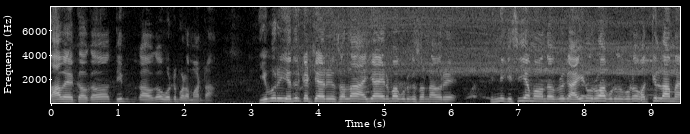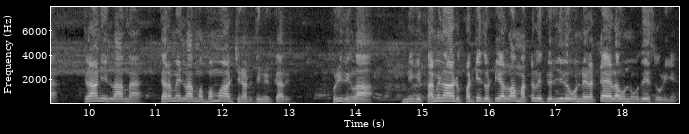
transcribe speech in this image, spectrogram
தாவேக்காவுக்கோ திமுகவுக்கோ ஓட்டு போட மாட்டான். இவர் எதிர்கட்சியார் சொல்ல ஐயாயிரம் ரூபாய் கொடுக்க சொன்னவர். இன்றைக்கி சிஎம் வந்த பிறகு ஐநூறுரூவா கொடுக்க கூட வக்கீல் இல்லாமல் திராணி இல்லாமல் திறமை இல்லாமல் பொம்மை ஆட்சி நடத்தின்னு இருக்கார். புரியுதுங்களா? இன்றைக்கி தமிழ்நாடு பட்டி தொட்டியெல்லாம் மக்களுக்கு தெரிஞ்சது ஒன்று ரெட்டையில ஒன்று உதயசூரியன்.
